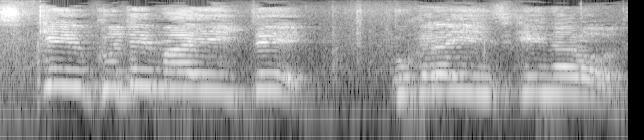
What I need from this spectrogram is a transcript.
З ким куди має йти український народ?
